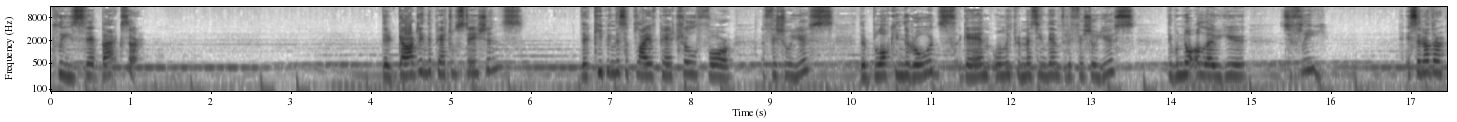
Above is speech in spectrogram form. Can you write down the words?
Please step back, sir. They're guarding the petrol stations. They're keeping the supply of petrol for official use. They're blocking the roads, again, only permitting them for official use. They will not allow you to flee. It's another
